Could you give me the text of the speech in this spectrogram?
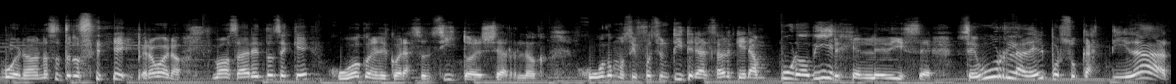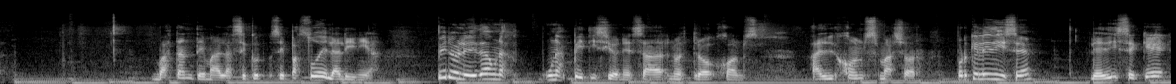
Bueno, nosotros sí. Pero bueno, vamos a ver entonces que jugó con el corazoncito de Sherlock. Jugó como si fuese un títere al saber que era un puro virgen, le dice. Se burla de él por su castidad. Bastante mala, se, se pasó de la línea. Pero le da unas unas peticiones a nuestro Holmes, al Holmes mayor. Porque le dice, le dice que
